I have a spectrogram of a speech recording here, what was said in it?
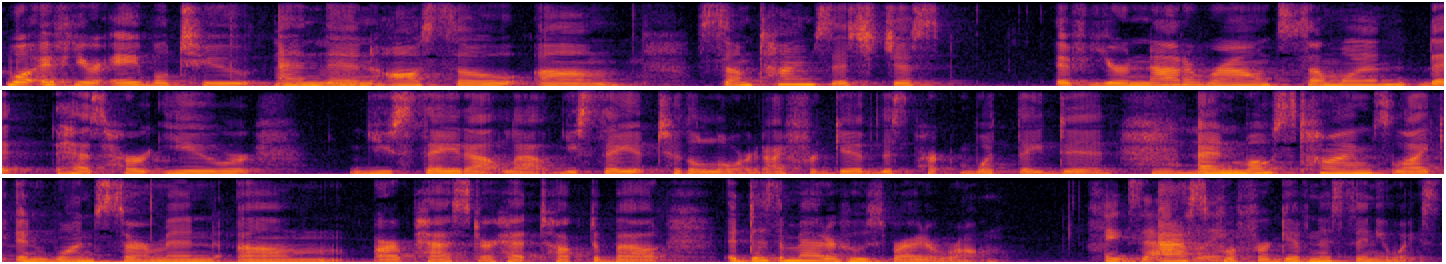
Well, if you're able to, and then also um, sometimes it's just if you're not around someone that has hurt you or you say it out loud. You say it to the lord. I forgive this per- what they did. And most times like in one sermon um, our pastor had talked about it doesn't matter who's right or wrong. Exactly. ask for forgiveness anyways.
